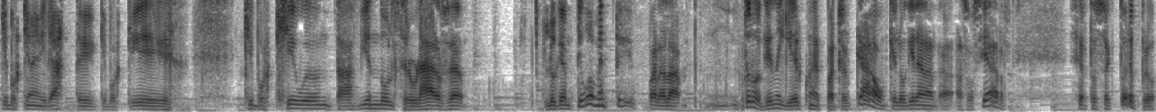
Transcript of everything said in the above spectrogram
Que por qué me miraste, que por qué. Que por qué, weón, estabas viendo el celular. O sea, lo que antiguamente para la. Esto no tiene que ver con el patriarcado, aunque lo quieran asociar ciertos sectores, pero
